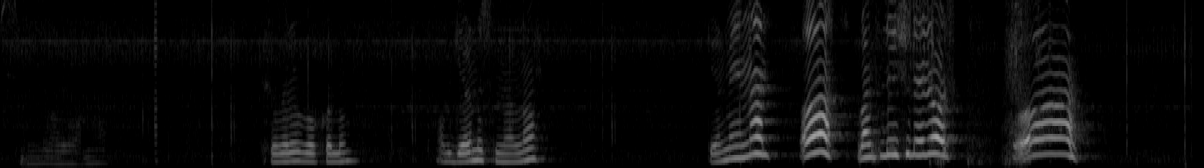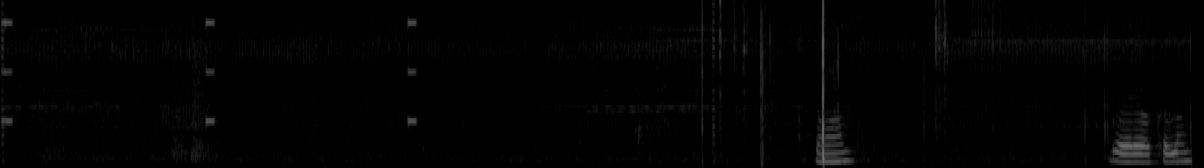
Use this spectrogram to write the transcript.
Bismillahirrahmanirrahim. Şuralara bakalım. Abi gelmesinler lan. Gelmeyin lan. Ah! Ventilation error. Ah! Tamam. Böyle bakalım.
